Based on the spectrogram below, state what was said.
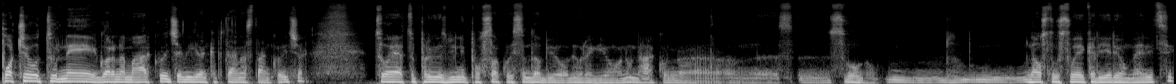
počeo turneje Gorana Markovića gdje igram kapitana Stankovića. to je to prvi ozbiljni posao koji sam dobio ovde u regionu nakon a, svog, na osnovu svoje karijere u Americi.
